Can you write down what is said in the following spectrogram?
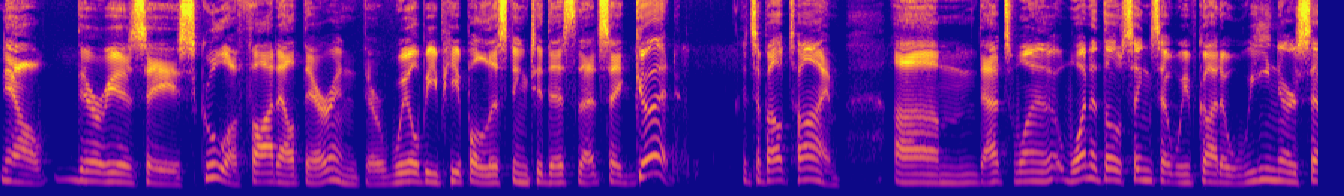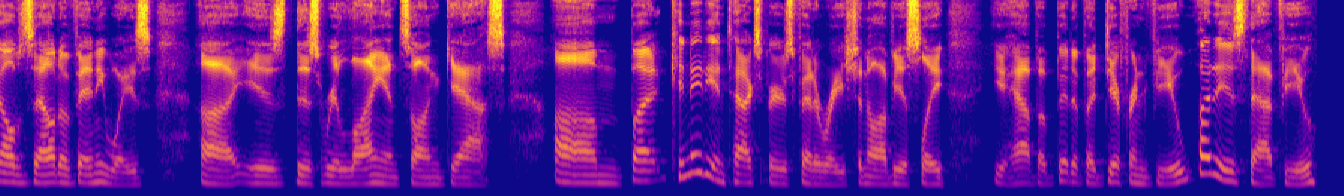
Now, there is a school of thought out there, and there will be people listening to this that say, good, it's about time. Um, that's one one of those things that we've got to wean ourselves out of, anyways. Uh, is this reliance on gas? Um, but Canadian Taxpayers Federation, obviously, you have a bit of a different view. What is that view?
